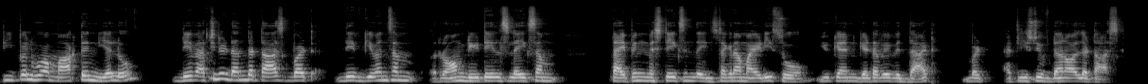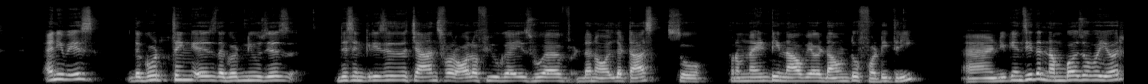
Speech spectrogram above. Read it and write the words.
people who are marked in yellow, they've actually done the task, but they've given some wrong details, like some typing mistakes in the Instagram ID. So you can get away with that, but at least you've done all the tasks. Anyways, the good thing is the good news is this increases the chance for all of you guys who have done all the tasks. So from 90 now we are down to 43 and you can see the numbers over here.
